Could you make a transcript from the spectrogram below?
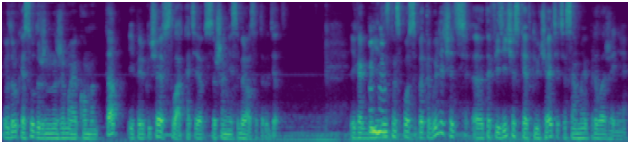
и вдруг я судорожно нажимаю Command Tab и переключаюсь в Slack, хотя я совершенно не собирался этого делать. И как бы mm-hmm. единственный способ это вылечить, это физически отключать эти самые приложения.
